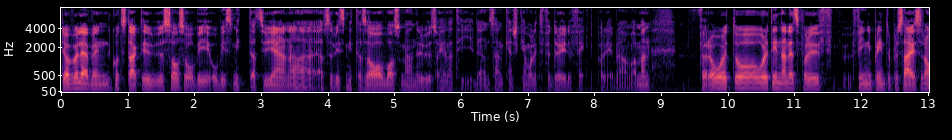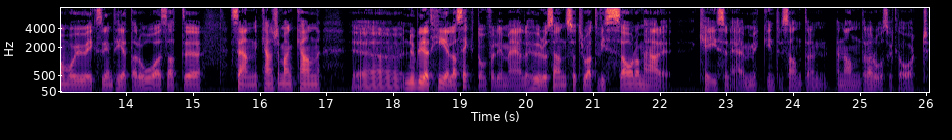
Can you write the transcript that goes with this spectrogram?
det har väl även gått starkt i USA och så och vi, och vi smittas ju gärna, alltså vi smittas av vad som händer i USA hela tiden. Sen kanske kan vara lite fördröjd effekt på det ibland va? men förra året och året innan det så var det ju Fingerprint och Precise de var ju extremt heta då så att eh, sen kanske man kan eh, nu blir det att hela sektorn följer med, eller hur? Och sen så tror jag att vissa av de här casen är mycket intressantare än, än andra då såklart.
